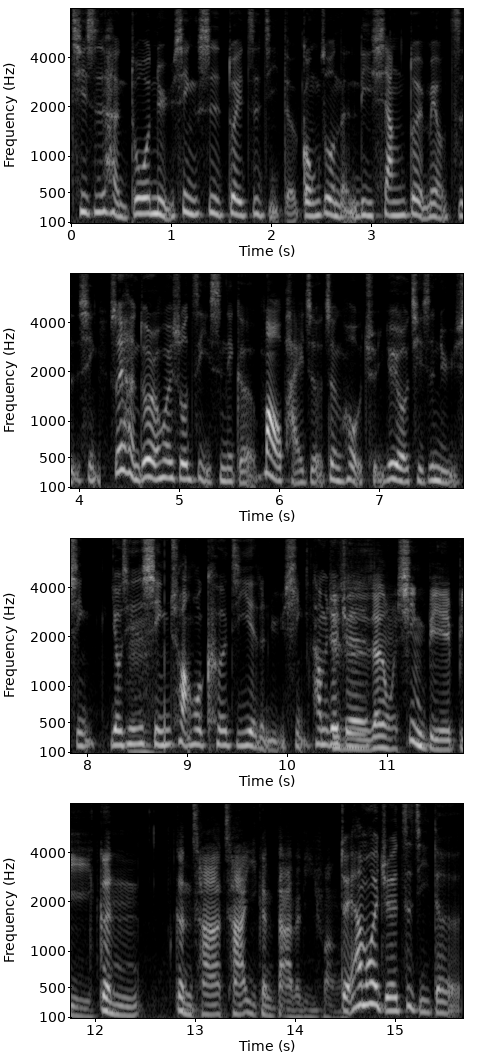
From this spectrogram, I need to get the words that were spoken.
其实很多女性是对自己的工作能力相对没有自信，所以很多人会说自己是那个冒牌者症候群，又尤其是女性，尤其是新创或科技业的女性，她、嗯、们就觉得在这种性别比更更差差异更大的地方，对，他们会觉得自己的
